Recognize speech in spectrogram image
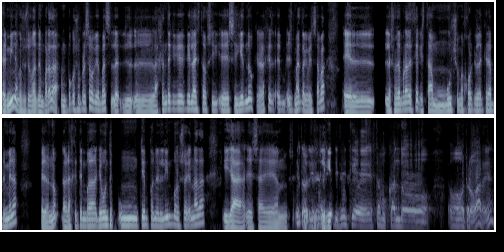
termina con su segunda temporada. Un poco sorpresa porque además la, la gente que, que, la ha estado eh, siguiendo, que la verdad es que es, es más de lo que pensaba, el, la segunda temporada decía que estaba mucho mejor que la, que la primera, pero no, la verdad es que tengo, llevo un, un, tiempo en el limbo, no sé nada, y ya... Esa, eh, sí, dicen, el, dicen, que está buscando otro hogar, ¿eh?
